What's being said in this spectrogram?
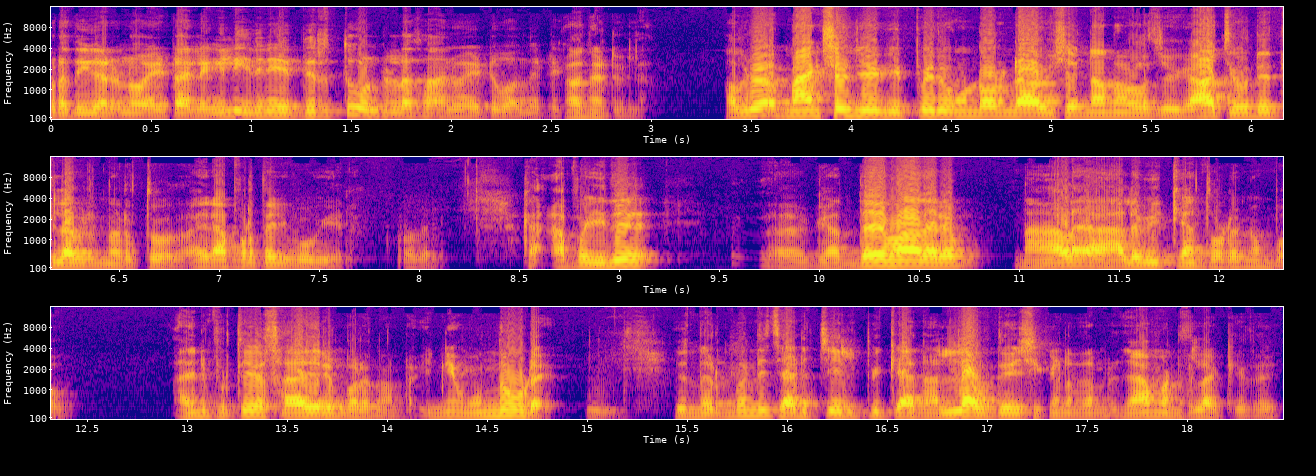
പ്രതികരണമായിട്ട് അല്ലെങ്കിൽ ഇതിനെ എതിർത്തുകൊണ്ടുള്ള സാധനമായിട്ട് വന്നിട്ടില്ല. വന്നിട്ടില്ല. അവർ മാക്സിമം ചോദിക്കും ഇപ്പോൾ ഇത് കൊണ്ടുവരേണ്ട ആവശ്യം എന്നാന്നുള്ള ചോദിക്കും. ആ ചോദ്യത്തിൽ അവർ നിർത്തും. അതിനപ്പുറത്തേക്ക് പോവുകയാണ്. അതെ. അപ്പോൾ ഇത് ഗന്ധമാതരം നാളെ ആലപിക്കാൻ തുടങ്ങുമ്പോൾ അതിന് പ്രത്യേക സാഹചര്യം പറയുന്നുണ്ട്. ഇനി ഒന്നുകൂടെ ഇത് നിർബന്ധിച്ച് അടിച്ചേൽപ്പിക്കാനല്ല ഉദ്ദേശിക്കണമെന്ന് ഞാൻ മനസ്സിലാക്കിയത്.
